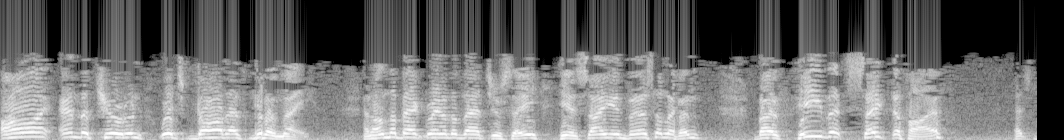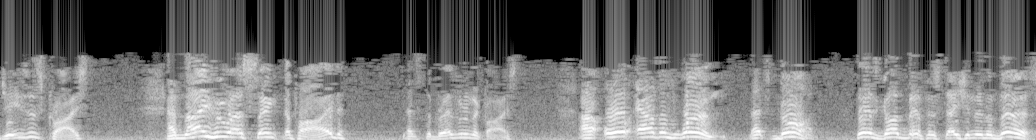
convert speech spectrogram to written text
I and the children which God hath given me. And on the background of that, you see, he is saying in verse 11, both he that sanctifieth, that's Jesus Christ, and they who are sanctified, that's the brethren of Christ, are all out of one. That's God. There's God's manifestation in a verse.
